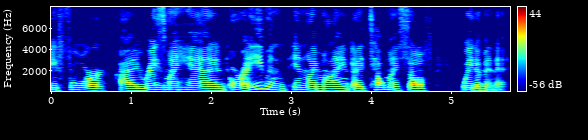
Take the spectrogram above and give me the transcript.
before I raise my hand or I even in my mind I tell myself, "Wait a minute.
